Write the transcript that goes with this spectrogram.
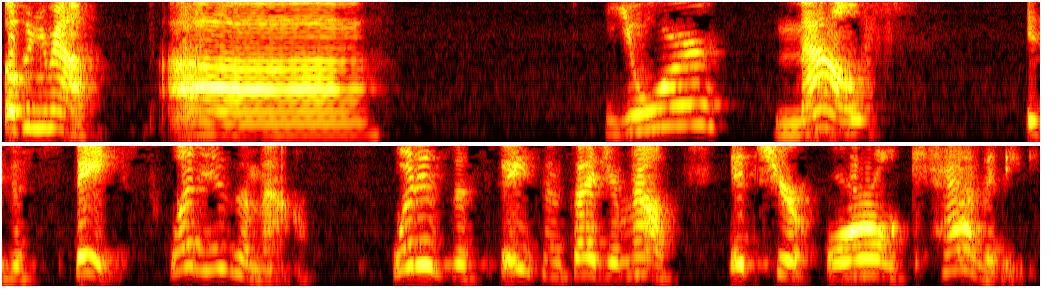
Open your mouth. Uh, your mouth is a space. What is a mouth? What is the space inside your mouth? It's your oral cavity.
